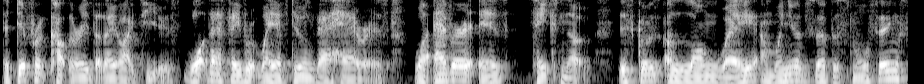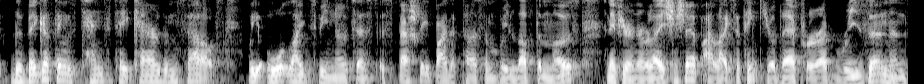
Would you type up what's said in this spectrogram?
the different cutlery that they like to use, what their favorite way of doing their hair is. Whatever it is, take note. This goes a long way, and when you observe the small things, the bigger things tend to take care of themselves. We all like to be noticed, especially by the person we love the most. And if you're in a relationship, I like to think you're there for a reason and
